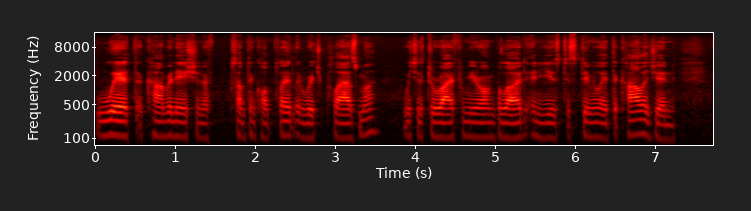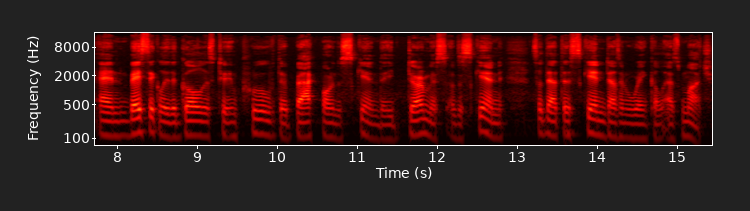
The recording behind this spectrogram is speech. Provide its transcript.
with a combination of something called platelet-rich plasma, which is derived from your own blood and used to stimulate the collagen. And basically the goal is to improve the backbone of the skin, the dermis of the skin, so that the skin doesn't wrinkle as much.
